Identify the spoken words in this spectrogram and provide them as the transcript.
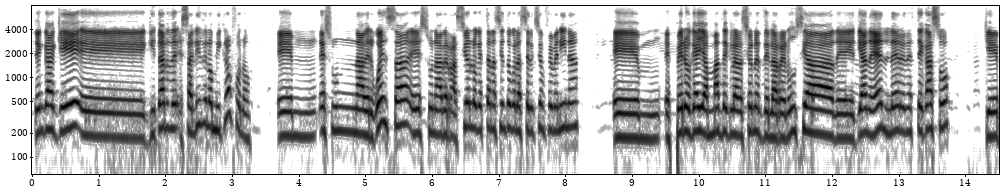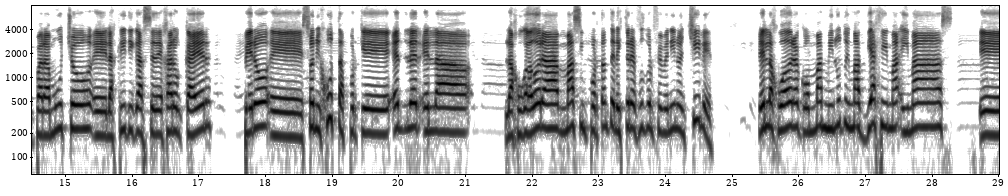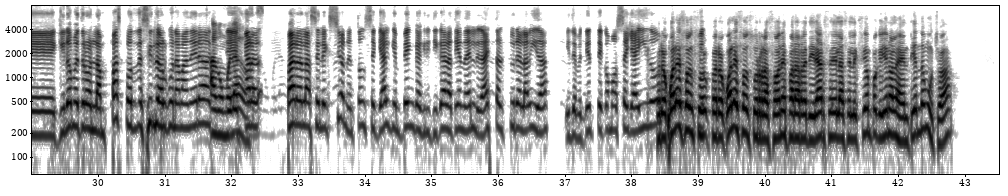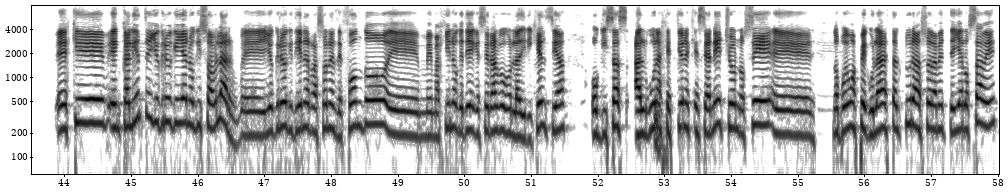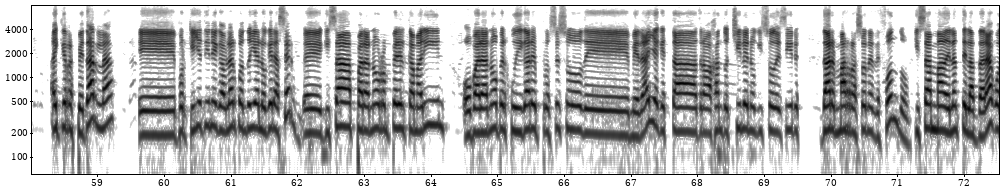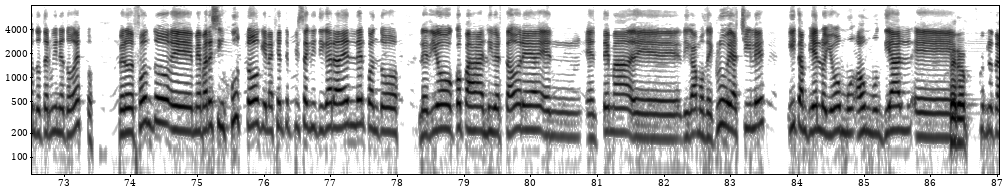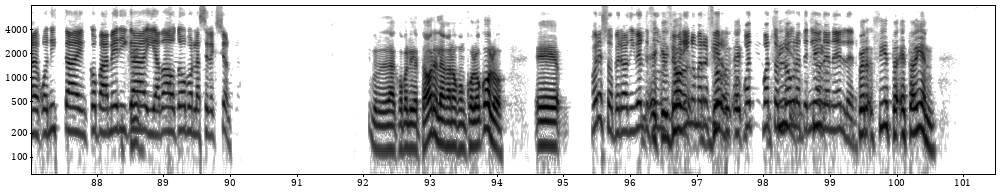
tenga que eh, quitar de, salir de los micrófonos. Em, es una vergüenza, es una aberración lo que están haciendo con la selección femenina. Em, espero que haya más declaraciones de la renuncia de Tiane Edler en este caso, que para muchos eh, las críticas se dejaron caer, pero eh, son injustas porque Edler es la, la jugadora más importante de la historia del fútbol femenino en Chile. Es la jugadora con más minutos y más viajes y más, y más eh, kilómetros lampas, por decirlo de alguna manera, eh, para, para la selección. Entonces, que alguien venga a criticar a Tienda Edler a esta altura de la vida, independiente de cómo se haya ido. Pero ¿cuáles son, su- pero ¿cuáles son sus razones para retirarse de la selección? Porque yo no las entiendo mucho, ¿ah? Es que en caliente yo creo que ella no quiso hablar. Eh, yo creo que tiene razones de fondo. eh, me imagino que tiene que ser algo con la dirigencia o quizás algunas gestiones que se han hecho. No sé, eh, no podemos especular a esta altura. Solamente ella lo sabe. Hay que respetarla porque ella tiene que hablar cuando ella lo quiera hacer. Quizás para no romper el camarín o para no perjudicar el proceso de medalla que está trabajando Chile. No quiso decir dar más razones de fondo. Quizás más adelante las dará cuando termine todo esto pero de fondo eh, me parece injusto que la gente empiece a criticar a Edler cuando le dio Copas Libertadores en, en tema, de, digamos, de clubes a Chile y también lo llevó a un mundial, eh, Pero, fue protagonista en Copa América y ha dado todo por la selección. pero la Copa Libertadores la ganó con Colo Colo. Eh, Por eso, pero a nivel de fútbol yo- femenino me yo, refiero. eh, ¿Cuán- ¿Cuántos sí, logros ha tenido sí, Dan Edler? pero sí, está, está bien.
